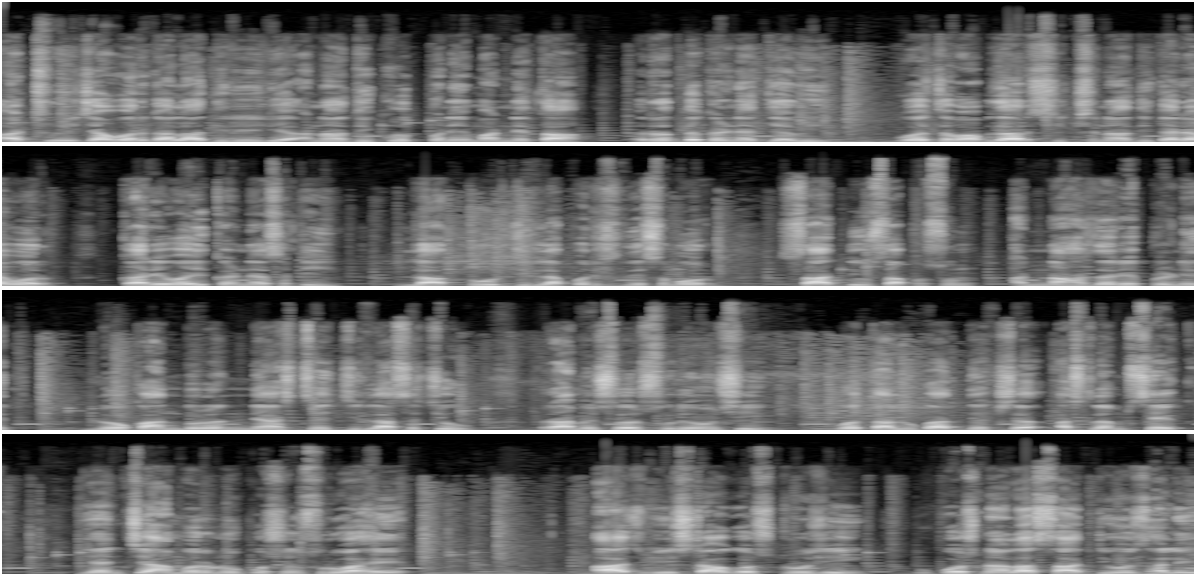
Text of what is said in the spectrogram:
आठवीच्या वर्गाला दिलेली अनधिकृतपणे मान्यता रद्द करण्यात यावी व जबाबदार शिक्षणाधिकाऱ्यावर कार्यवाही करण्यासाठी लातूर जिल्हा परिषदेसमोर सात दिवसापासून अण्णा हजारे प्रणित लोक आंदोलन न्यासचे जिल्हा सचिव रामेश्वर सूर्यवंशी व तालुकाध्यक्ष असलम शेख यांचे आमरण उपोषण सुरू आहे. आज वीस ऑगस्ट रोजी उपोषणाला सात दिवस झाले.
